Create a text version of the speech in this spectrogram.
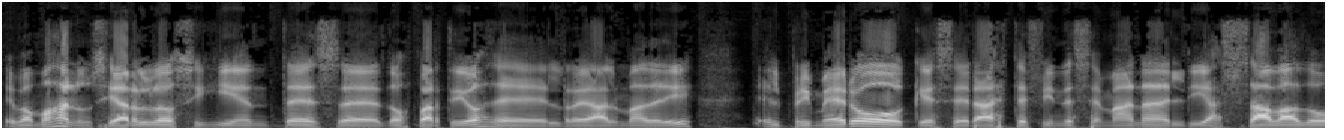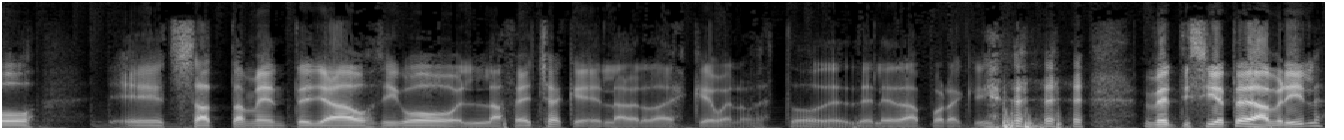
Eh, vamos a anunciar los siguientes eh, dos partidos del Real Madrid. El primero que será este fin de semana, el día sábado, exactamente ya os digo la fecha, que la verdad es que, bueno, esto de, de la edad por aquí. 27 de abril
